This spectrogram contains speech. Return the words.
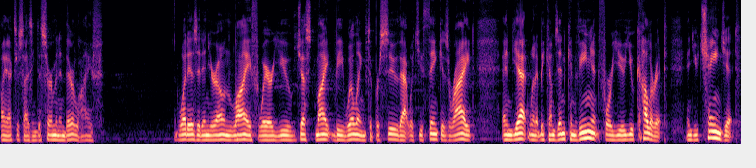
by exercising discernment in their life. What is it in your own life where you just might be willing to pursue that which you think is right, and yet when it becomes inconvenient for you, you color it and you change it?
